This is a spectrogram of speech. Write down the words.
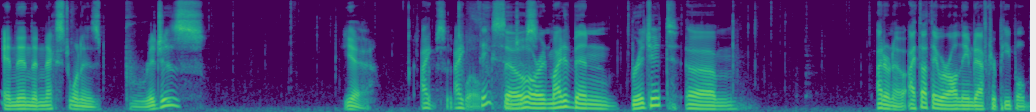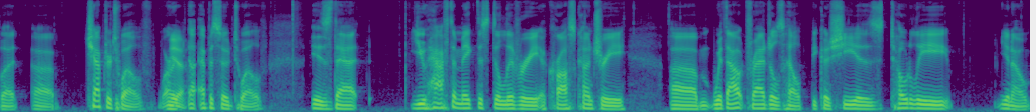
and then the next one is Bridges. Yeah, i, I think so Bridges. or it might have been bridget um, i don't know i thought they were all named after people but uh, chapter 12 or Yeah. uh, episode 12 is that you have to make this delivery across country um, without Fragile's help because she is totally, you know,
